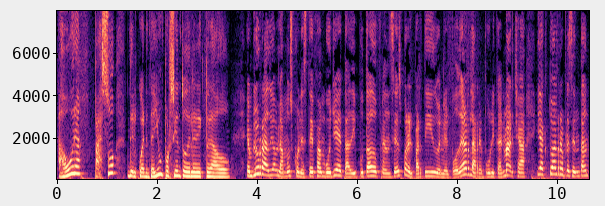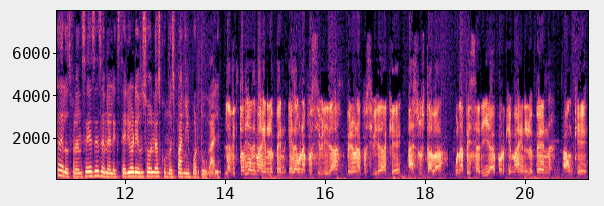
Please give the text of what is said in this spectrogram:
Ahora pasó del 41% del electorado. En Blue Radio hablamos con Estefan Boyeta, diputado francés por el partido en el poder, la República en Marcha, y actual representante de los franceses en el exterior en zonas como España y Portugal. La victoria de Marine Le Pen era una posibilidad, pero una posibilidad que asustaba, una pesadilla, porque Marine Le Pen, aunque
